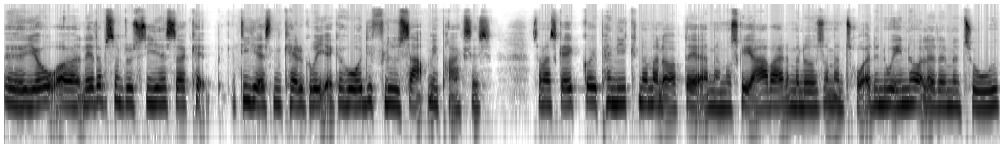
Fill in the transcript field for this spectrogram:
Øh, jo, og netop som du siger, så kan de her sådan, kategorier kan hurtigt flyde sammen i praksis. Så man skal ikke gå i panik, når man opdager, at man måske arbejder med noget, som man tror, at det nu indeholder den metode,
